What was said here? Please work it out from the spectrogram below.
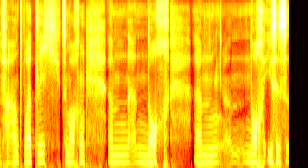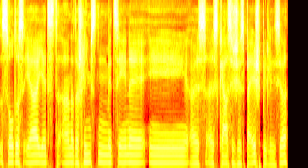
verantwortlich zu machen, ähm, noch ähm, noch ist es so, dass er jetzt einer der schlimmsten Mäzene äh, als, als klassisches Beispiel ist. Ja?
